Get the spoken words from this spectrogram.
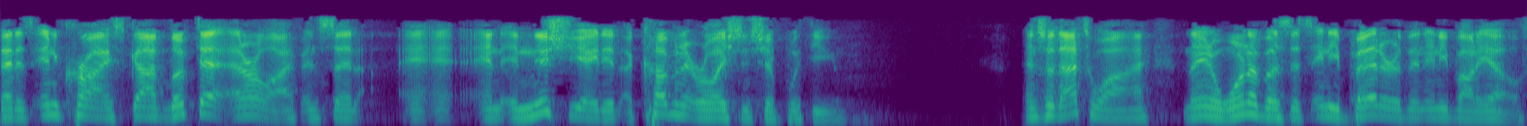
that is in Christ, God looked at, at our life and said, and initiated a covenant relationship with you. And so that's why there ain't one of us that's any better than anybody else.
